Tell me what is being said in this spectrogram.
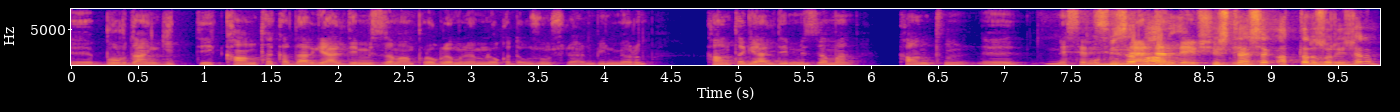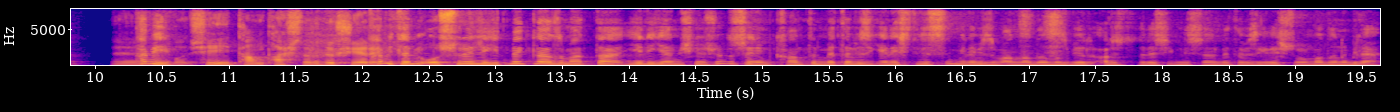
Ee, buradan gitti. Kant'a kadar geldiğimiz zaman programın ömrü o kadar uzun sürer mi bilmiyorum. Kant'a geldiğimiz zaman Kant'ın e, bize nereden bağlı. devşirdiğini. İstersek atlarız oraya canım. E, tabii. Şeyi tam taşları döşeyerek. Tabii tabii o sürece gitmek lazım. Hatta yeni gelmişken şunu da söyleyeyim. Kant'ın metafizik eleştirisinin bile bizim anladığımız bir Aristoteles İbn metafizik eleştiri olmadığını bile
